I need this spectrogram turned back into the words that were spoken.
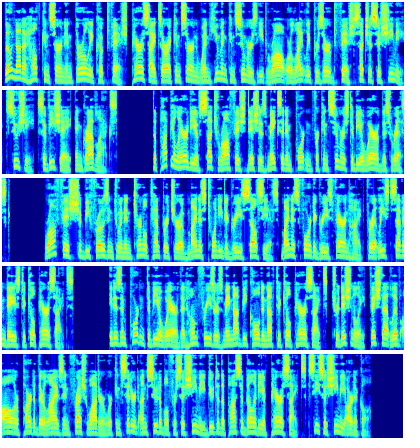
Though not a health concern in thoroughly cooked fish, parasites are a concern when human consumers eat raw or lightly preserved fish such as sashimi, sushi, ceviche, and gravlax. The popularity of such raw fish dishes makes it important for consumers to be aware of this risk. Raw fish should be frozen to an internal temperature of minus 20 degrees Celsius minus 4 degrees Fahrenheit for at least seven days to kill parasites. It is important to be aware that home freezers may not be cold enough to kill parasites. Traditionally, fish that live all or part of their lives in fresh water were considered unsuitable for sashimi due to the possibility of parasites. See sashimi article.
